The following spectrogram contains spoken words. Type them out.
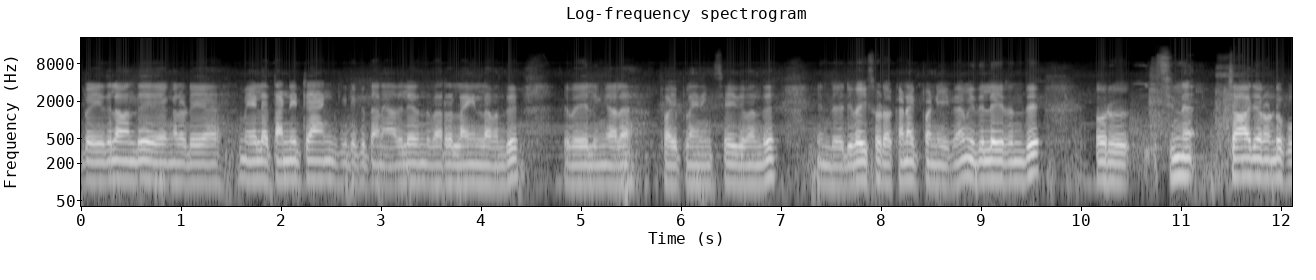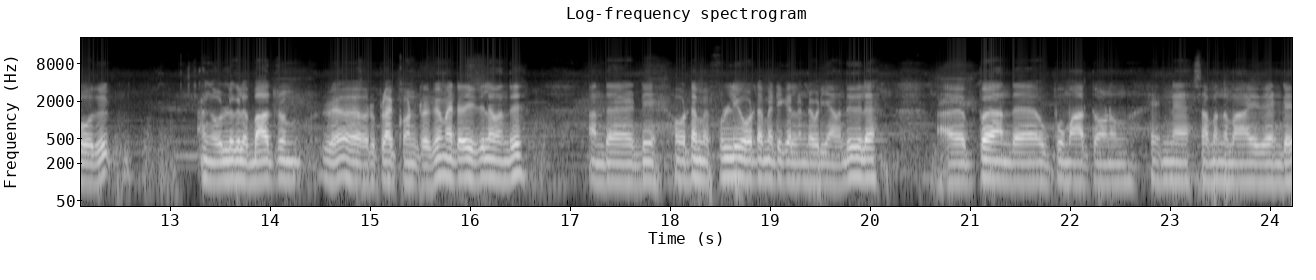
இப்போ இதில் வந்து எங்களுடைய மேலே தண்ணி டேங்க் இருக்குது தானே அதுலேருந்து வர லைனில் வந்து வேலிங்கால் பைப் லைனிங் செய்து வந்து இந்த டிவைஸோட கனெக்ட் பண்ணியிருக்கிறோம். இதில் இருந்து ஒரு சின்ன சார்ஜர் ஒன்று போகுது. அங்கே உள்ளுக்குள்ள பாத்ரூம் ஒரு ப்ளக் ஒன்று இருக்குது மற்றது இதில் வந்து அந்த டி ஓட்டமே ஃபுல்லி ஆட்டோமேட்டிக்கல்ன்றபடியாக வந்து இதில் இப்போ அந்த உப்பு மாற்றணும் என்ன சம்மந்தமாக இதுண்டு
